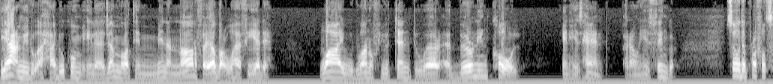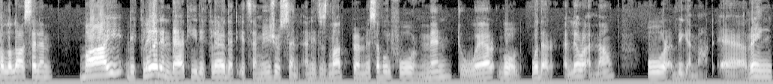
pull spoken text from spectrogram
يعمد أحدكم إلى جمرة من النار فيضعها في يده Why would one of you tend to wear a burning coal in his hand, around his finger? So the Prophet ﷺ, by declaring that, he declared that it's a major sin and it is not permissible for men to wear gold, whether a little amount or a big amount, a ring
